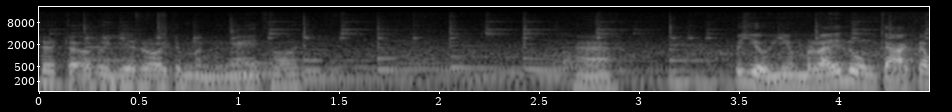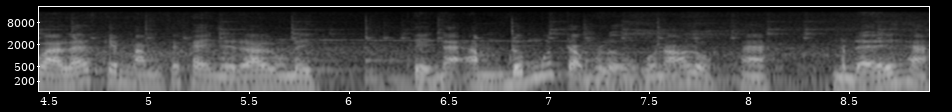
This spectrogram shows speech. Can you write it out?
sẽ trở về zero cho mình ngay thôi. Ha. Ví dụ như mình lấy luôn cả cái pallet cái mâm cái khay này ra luôn đi thì nó âm đúng cái trọng lượng của nó luôn. Ha mình để ý ha.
